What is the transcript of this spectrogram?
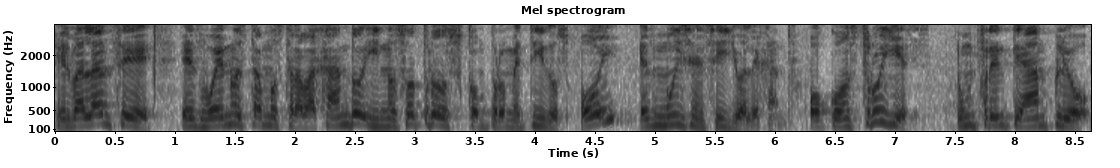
el balance es bueno, estamos trabajando y nosotros comprometidos. Hoy es muy sencillo, Alejandro. O construyes un frente amplio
